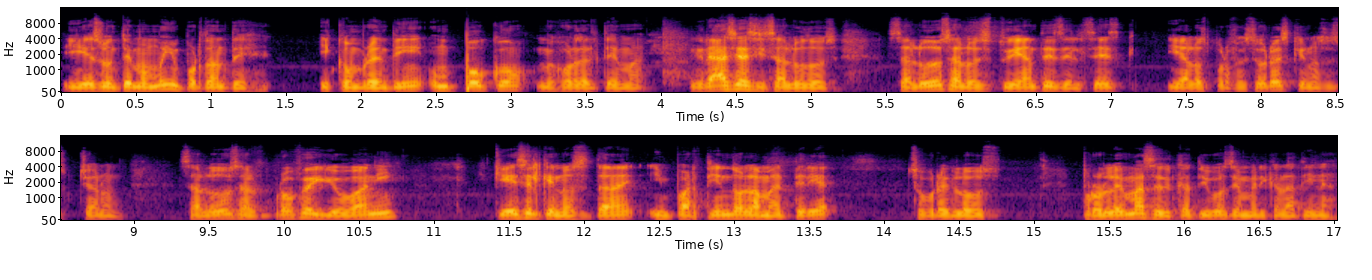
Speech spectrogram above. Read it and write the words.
y es un tema muy importante y comprendí un poco mejor del tema. Gracias y saludos. Saludos a los estudiantes del CESC y a los profesores que nos escucharon. Saludos al profe Giovanni, que es el que nos está impartiendo la materia sobre los problemas educativos de América Latina.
